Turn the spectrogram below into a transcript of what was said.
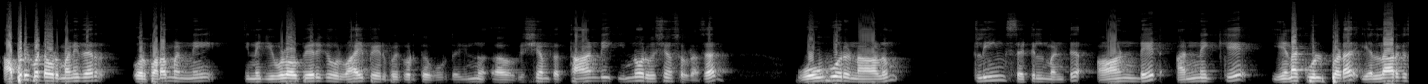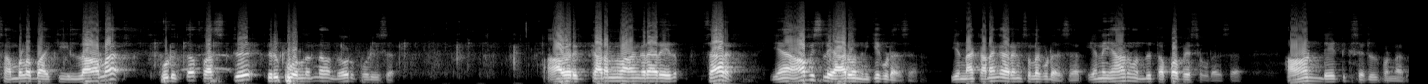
அப்படிப்பட்ட ஒரு மனிதர் ஒரு படம் பண்ணி இன்னைக்கு இவ்வளோ பேருக்கு ஒரு வாய்ப்பை ஏற்படுத்தி கொடுத்த கொடுத்த இன்னும் விஷயத்தை தாண்டி இன்னொரு விஷயம் சொல்கிறேன் சார் ஒவ்வொரு நாளும் க்ளீன் செட்டில்மெண்ட்டு ஆன் டேட் அன்னைக்கே எனக்கு உள்பட எல்லாருக்கும் சம்பள பாக்கி இல்லாமல் கொடுத்த ஃபஸ்ட்டு திருப்பூர்லேருந்து வந்த ஒரு ப்ரொடியூசர் அவருக்கு கடன் வாங்குறாரு. இது சார் என் ஆஃபீஸில் யாரும் வந்து நிற்கக்கூடாது சார் நான் கடங்காரன்னு சொல்லக்கூடாது சார் என்னை யாரும் வந்து தப்பாக பேசக்கூடாது சார் ஆன் டேட்டுக்கு செட்டில் பண்ணார்.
